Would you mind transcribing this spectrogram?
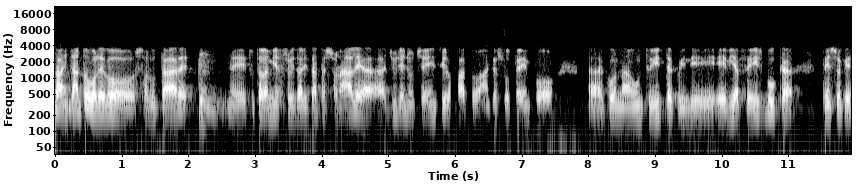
No, intanto volevo salutare eh, tutta la mia solidarietà personale a, a Giulia Innocenzi, l'ho fatto anche a suo tempo eh, con un tweet quindi, e via Facebook. Penso che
